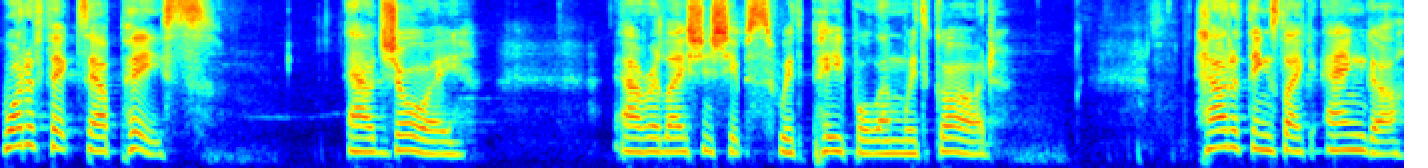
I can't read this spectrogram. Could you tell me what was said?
What affects our peace, our joy, our relationships with people and with God? How do things like anger,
